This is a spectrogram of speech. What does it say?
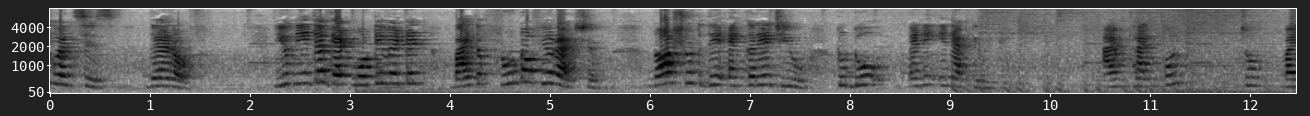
consequences thereof. You neither get motivated by the fruit of your action, nor should they encourage you to do any inactivity. I am thankful to my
